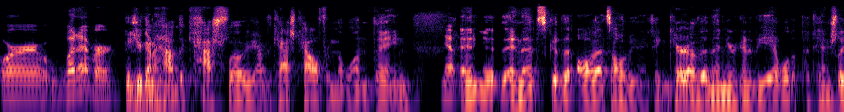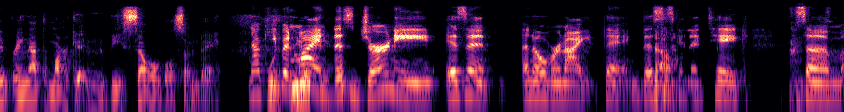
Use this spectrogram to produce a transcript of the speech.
or whatever because you're going to have the cash flow you have the cash cow from the one thing yep. and and that's good that all that's all being taken care of and then you're going to be able to potentially bring that to market and be sellable someday now keep With in mind this journey isn't an overnight thing this no. is going to take some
